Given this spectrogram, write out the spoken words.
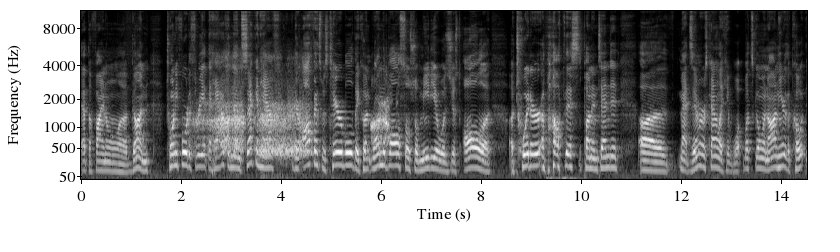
at the final uh, gun. 24 to 3 at the half and then second half their offense was terrible they couldn't run the ball social media was just all a, a twitter about this pun intended uh, matt zimmer was kind of like hey, what, what's going on here the coach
